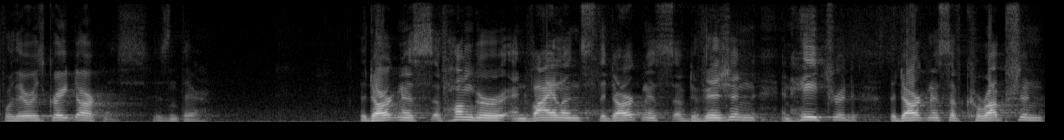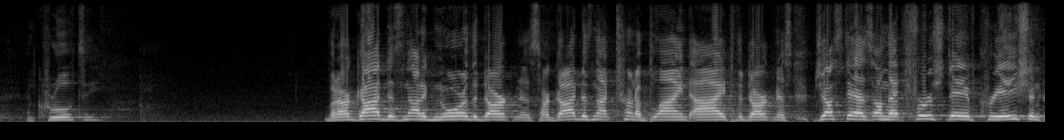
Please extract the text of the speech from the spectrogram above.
For there is great darkness, isn't there? The darkness of hunger and violence, the darkness of division and hatred, the darkness of corruption and cruelty. But our God does not ignore the darkness. Our God does not turn a blind eye to the darkness. Just as on that first day of creation,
